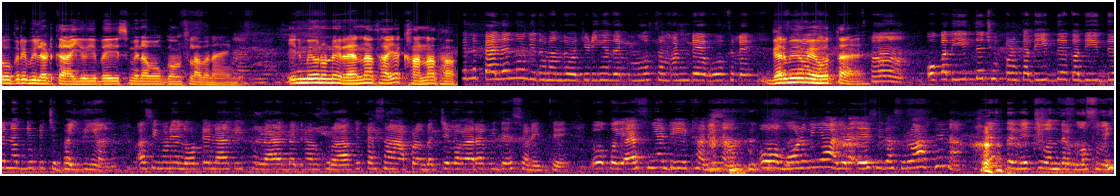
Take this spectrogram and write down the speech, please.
टोकरी भी लटकाई हुई भाई इसमें ना वो घोंसला बनाएँगे। इनमें उन्होंने रहना था या खाना था? गर्मियों में होता है ਲਾ ਕੇ ਇੱਥੇ ਲਾਇਆ ਨੂੰ ਖੁਰਾ ਕੇ ਪੈਸਾ ਆਪਣੇ ਬੱਚੇ ਵਗੈਰਾ ਵੀ ਦੇਸਣ ਇੱਥੇ। ਉਹ ਕੋਈ ਐਸੀਆਂ ਡੀਠਾਂ ਨਹੀਂ ਨਾ। ਉਹ ਮੋਣਵੀਆਂ ਜਿਹੜਾ ਏਸੀ ਦਾ ਸੁਰਾਖ ਹੈ ਨਾ ਇਸ ਦੇ ਵਿੱਚ ਅੰਦਰ ਘੁਸ ਵਈ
